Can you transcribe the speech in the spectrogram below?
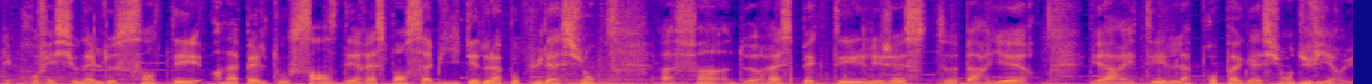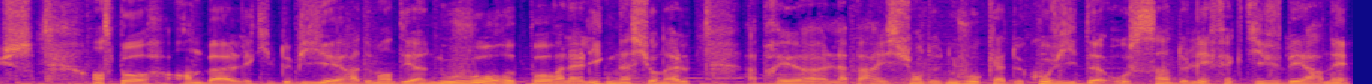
Les professionnels de santé en appellent au sens des responsabilités de la population afin de respecter les gestes barrières et arrêter la propagation du virus. En sport, handball, l'équipe de Billère a demandé un nouveau report à la Ligue nationale après euh, l'apparition de nouveaux cas de Covid au sein de l'effectif béarnais.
